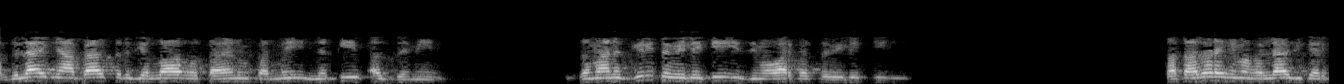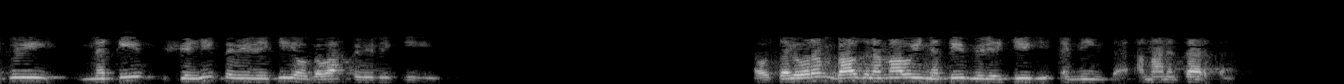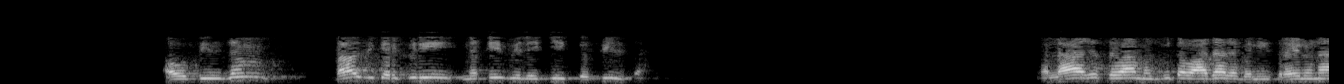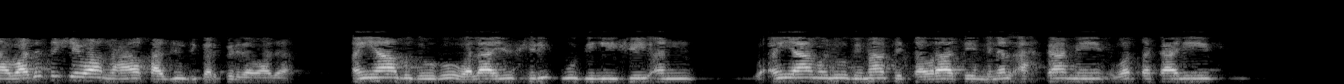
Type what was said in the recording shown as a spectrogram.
عبد الله ابن عباس رضی الله تعالی عنہ فرمای نقیب الزمین ضمانتګری ته ویل کیږي ذمہوار کس ته ویل کیږي قطاده رحمه الله ذکر کړی نقیب شهید ته ویل کیږي او گواه ته ویل کیږي او څلورم بعض علماوی نقیب ویل کیږي امین ته امانتدار ته او پنځم دا ذکر کړی نقیب ویل کی کفیل ته الله غسوا مضبوطه وعده د بنی اسرائیل نه وعده څه شی وا نه خازن ذکر کړی دا وعده ان يعبدوه ولا يشركوا به شيئا وان يعملوا بما في التوراة من الاحكام والتكاليف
